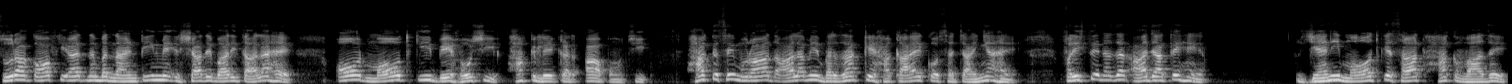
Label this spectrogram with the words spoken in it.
सूरा कौफ की आयत नंबर 19 में इरशाद बारी ताला है, और मौत की बेहोशी हक लेकर आ पहुँची। हक से मुराद आलम बरज़क के हकाए को सच्चाइयाँ हैं। फरिश्ते नज़र आ जाते हैं। यानी मौत के साथ हक वाजे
